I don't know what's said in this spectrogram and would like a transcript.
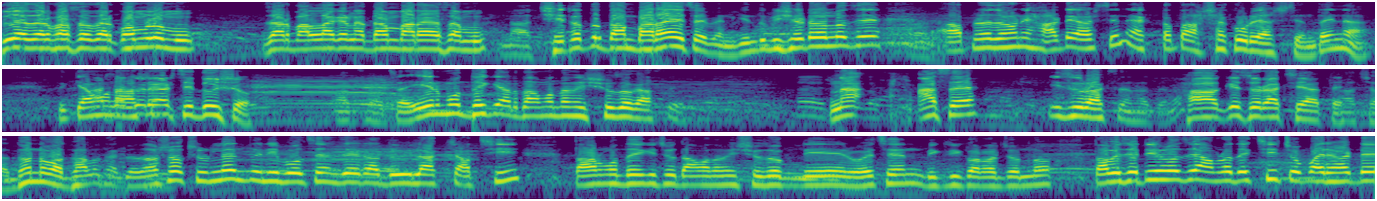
দুই হাজার পাঁচ হাজার কম লমু। যার ভালো লাগে না দাম বাড়ায় আসামু। না সেটা তো দাম বাড়ায় চাইবেন কিন্তু বিষয়টা হলো যে আপনারা যখন হাটে আসছেন একটা তো আশা করে আসছেন তাই না? কেমন আশা করে আসছি দুইশো। আচ্ছা আচ্ছা এর মধ্যে কি আর দামাদামির সুযোগ আছে? না আছে। কিছু রাখছেন হাতে হ্যাঁ কিছু রাখছি হাতে। আচ্ছা ধন্যবাদ ভালো থাকবে দর্শক শুনলেন তিনি বলছেন যে এটা দুই লাখ চাচ্ছি। তার মধ্যে কিছু দামাদামির সুযোগ নিয়ে রয়েছেন বিক্রি করার জন্য। তবে যেটি হলো যে আমরা দেখছি চোপাইর হাটে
